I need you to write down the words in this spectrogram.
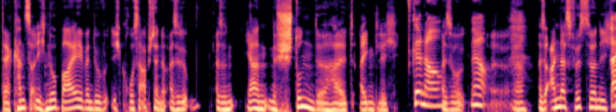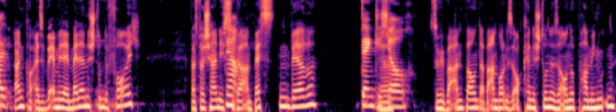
da kannst du eigentlich nur bei, wenn du wirklich große Abstände, also also ja, eine Stunde halt eigentlich. Genau. Also, ja. Äh, also anders wirst du ja nicht also, rankommen. Also entweder Männer eine Stunde vor euch, was wahrscheinlich ja. sogar am besten wäre. Denke ich auch. So wie bei Unbound, aber Unbound ist auch keine Stunde, sind auch nur ein paar Minuten.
